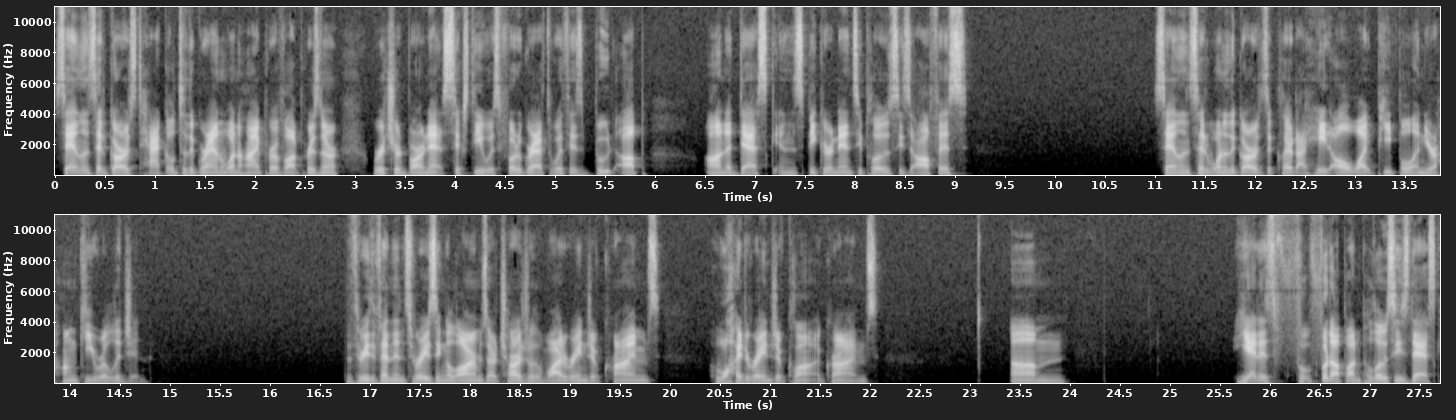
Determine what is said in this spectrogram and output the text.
Sandlin said guards tackled to the ground one high profile prisoner, Richard Barnett, 60, was photographed with his boot up on a desk in Speaker Nancy Pelosi's office. Sandlin said one of the guards declared, I hate all white people and your hunky religion. The three defendants raising alarms are charged with a wide range of crimes. Wide range of cl- crimes. Um, he had his f- foot up on Pelosi's desk.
